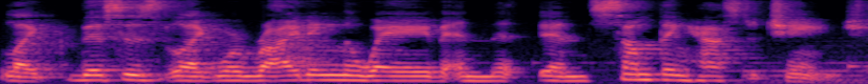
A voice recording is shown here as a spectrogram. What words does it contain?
Like this is like we're riding the wave and and something has to change.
